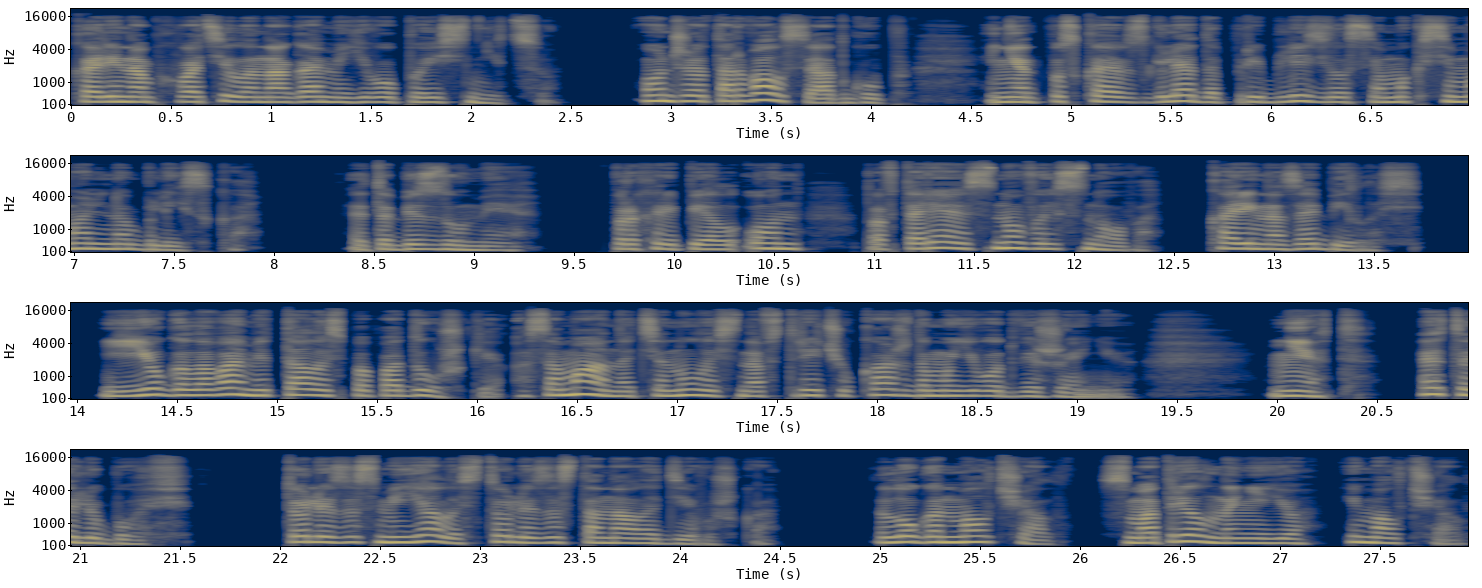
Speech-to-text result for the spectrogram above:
Карина обхватила ногами его поясницу. Он же оторвался от губ и, не отпуская взгляда, приблизился максимально близко. «Это безумие», — прохрипел он, повторяя снова и снова. Карина забилась. Ее голова металась по подушке, а сама она тянулась навстречу каждому его движению. Нет, это любовь. То ли засмеялась, то ли застонала девушка. Логан молчал, смотрел на нее и молчал.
